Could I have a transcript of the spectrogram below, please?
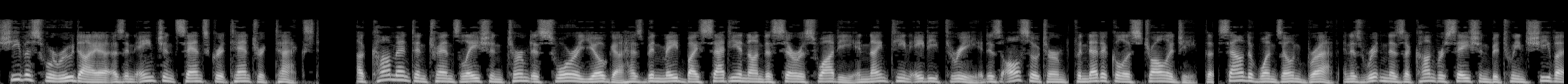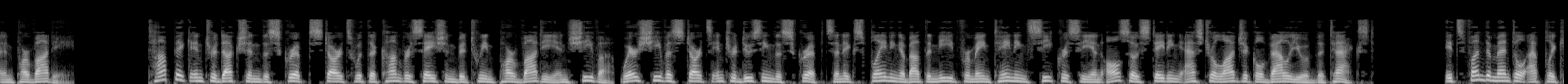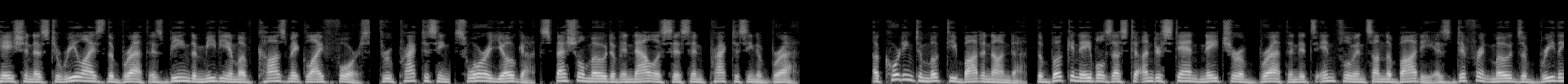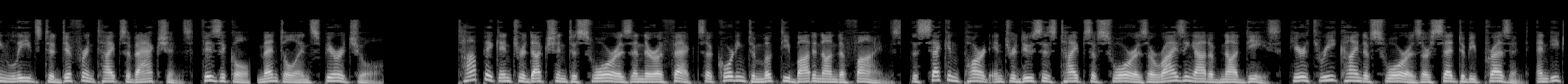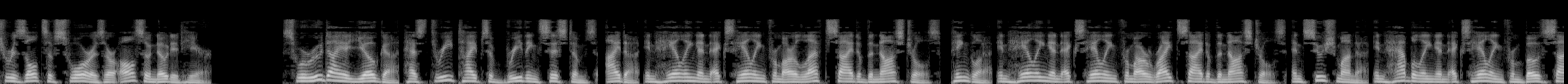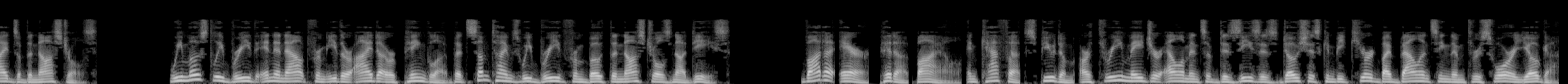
Shiva Swarodaya is an ancient Sanskrit tantric text. A comment and translation termed as Swara Yoga has been made by Satyananda Saraswati in 1983 it is also termed phonetical astrology, the sound of one's own breath and is written as a conversation between Shiva and Parvati. Topic introduction The script starts with the conversation between Parvati and Shiva, where Shiva starts introducing the scripts and explaining about the need for maintaining secrecy and also stating astrological value of the text. Its fundamental application is to realize the breath as being the medium of cosmic life force, through practicing swara yoga special mode of analysis and practicing of breath. According to Mukti Bodhananda, the book enables us to understand nature of breath and its influence on the body as different modes of breathing leads to different types of actions, physical, mental and spiritual. Topic introduction to swaras and their effects According to Mukti Bodhananda finds, the second part introduces types of swaras arising out of nadis, here three kind of swaras are said to be present, and each results of swaras are also noted here. Swarodaya Yoga has three types of breathing systems, Ida inhaling and exhaling from our left side of the nostrils, Pingla inhaling and exhaling from our right side of the nostrils and Sushmana inhaling and exhaling from both sides of the nostrils. We mostly breathe in and out from either Ida or Pingla but sometimes we breathe from both the nostrils nadis. Vata air, pitta bile, and kapha sputum are three major elements of diseases doshas can be cured by balancing them through swara yoga.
